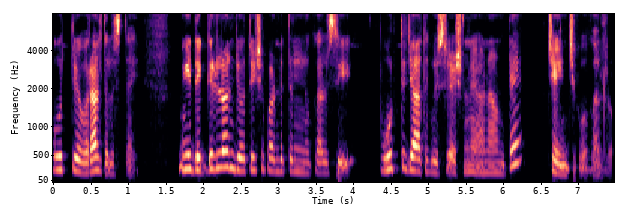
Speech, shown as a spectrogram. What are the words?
పూర్తి వివరాలు తెలుస్తాయి. మీ దగ్గరలోని జ్యోతిష పండితులను కలిసి పూర్తి జాతక విశ్లేషణ ఏమైనా ఉంటే చేయించుకోగలరు.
